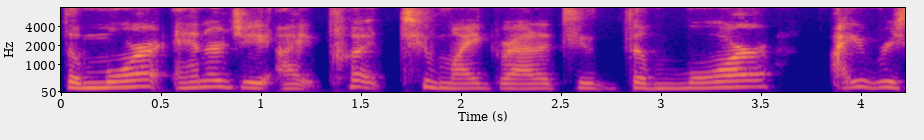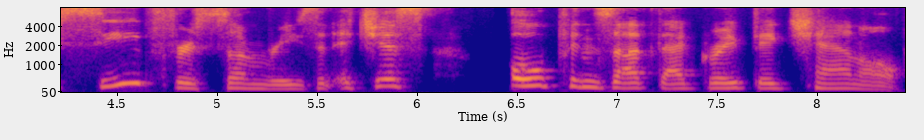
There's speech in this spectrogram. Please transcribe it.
the more energy I put to my gratitude, the more I receive for some reason. It just opens up that great big channel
